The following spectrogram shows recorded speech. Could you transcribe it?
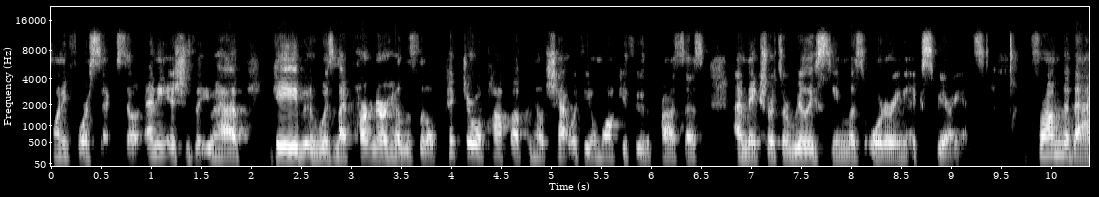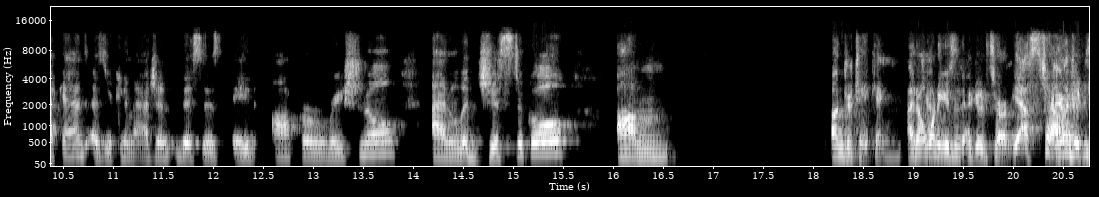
24 6. So any issues that you have, Gabe, who is my partner, he'll this little picture will pop up and he'll chat with you and walk you through the process and make sure it's a really seamless ordering experience from the back end, as you can imagine, this is an operational and logistical um, undertaking. I don't want to use a negative term. Yes, challenge.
